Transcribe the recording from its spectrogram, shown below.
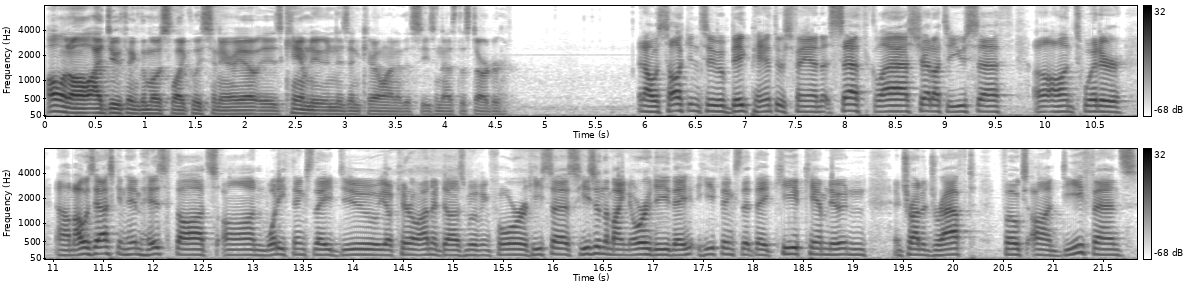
all in all, I do think the most likely scenario is Cam Newton is in Carolina this season as the starter. And I was talking to a big Panthers fan, Seth Glass. Shout out to you, Seth, uh, on Twitter. Um, I was asking him his thoughts on what he thinks they do, you know, Carolina does moving forward. He says he's in the minority. They he thinks that they keep Cam Newton and try to draft folks on defense.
